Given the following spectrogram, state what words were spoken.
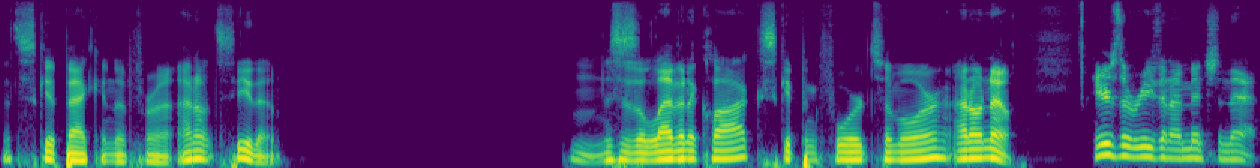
Let's skip back in the front. I don't see them. Hmm, this is 11 o'clock. Skipping forward some more. I don't know. Here's the reason I mentioned that.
